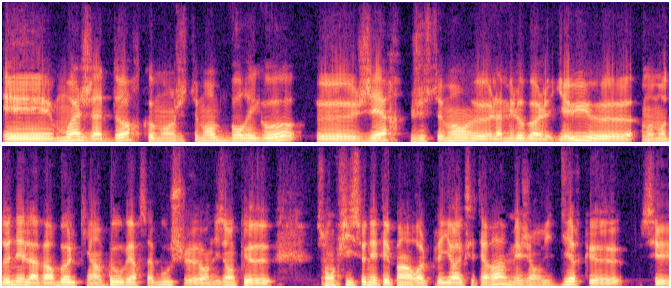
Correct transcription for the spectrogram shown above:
Et moi, j'adore comment justement Borrego euh, gère justement euh, la Melo Ball. Il y a eu à un moment donné la Ball qui a un peu ouvert sa bouche en disant que son fils n'était pas un role player, etc. Mais j'ai envie de dire que c'est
